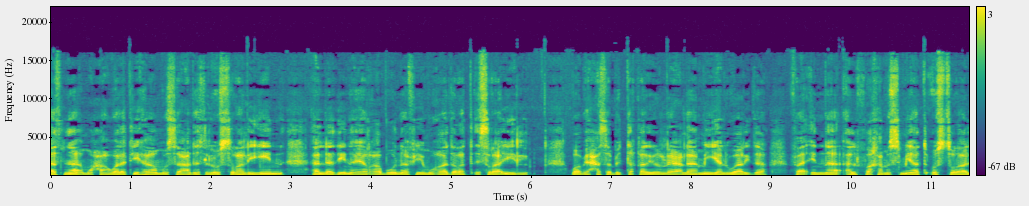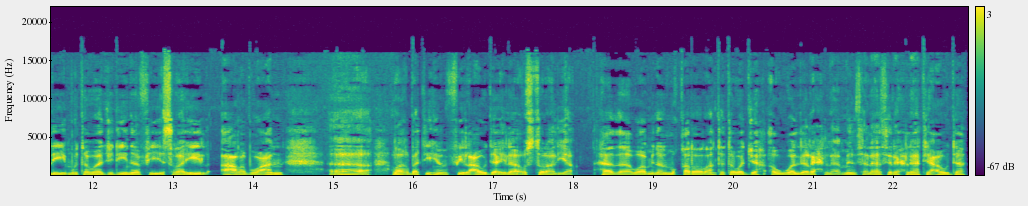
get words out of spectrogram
أثناء محاولتها مساعدة الأستراليين الذين يرغبون في مغادرة إسرائيل. وبحسب التقارير الإعلامية الواردة فإن 1500 أسترالي متواجدين في إسرائيل أعربوا عن آه، رغبتهم في العودة إلى أستراليا. هذا ومن المقرر أن تتوجه أول رحلة من ثلاث رحلات عودة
